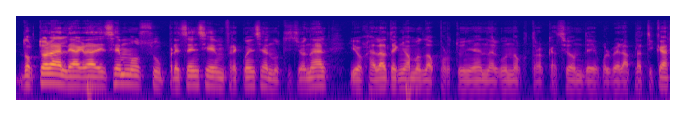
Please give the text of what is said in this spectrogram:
Doctora, le agradecemos su presencia en Frecuencia Nutricional y ojalá tengamos la oportunidad en alguna otra ocasión de volver a platicar.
